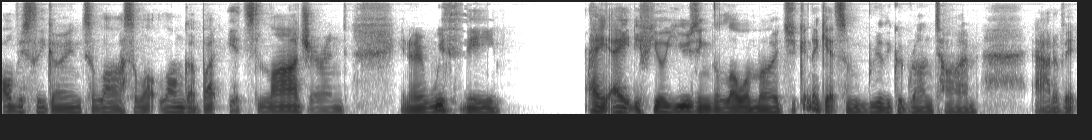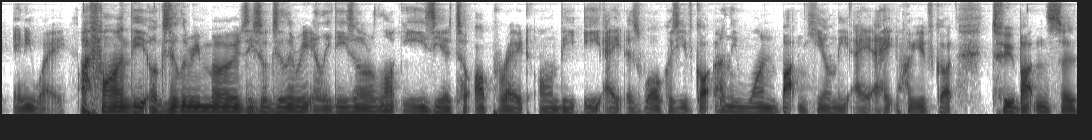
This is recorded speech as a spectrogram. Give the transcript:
Obviously, going to last a lot longer, but it's larger. And, you know, with the A8, if you're using the lower modes, you're going to get some really good runtime out of it anyway. I find the auxiliary modes, these auxiliary LEDs are a lot easier to operate on the E8 as well because you've got only one button here on the A8 where you've got two buttons. So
